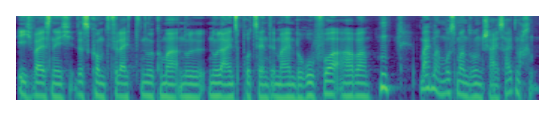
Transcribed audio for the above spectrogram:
ich weiß nicht, das kommt vielleicht 0,001% in meinem Beruf vor, aber hm, manchmal muss man so einen Scheiß halt machen.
